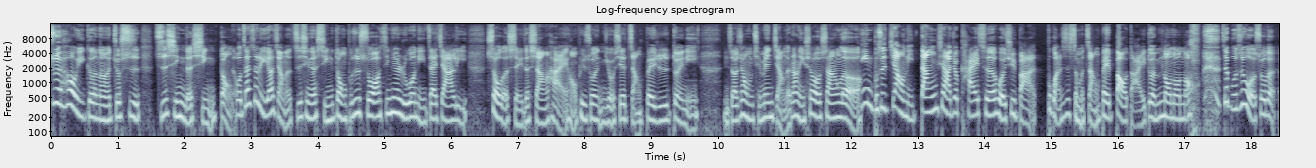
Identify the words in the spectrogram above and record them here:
最后一个呢，就是执行你的行动。我在这里要讲的执行的行动，不是说今天如果你在家里受了谁的伤害，哈，比如说你有些长辈就是对你，你知道，像我们前面讲的，让你受伤了，并不是叫你当下就开车回去把。不管是什么长辈暴打一顿，no no no，这不是我说的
